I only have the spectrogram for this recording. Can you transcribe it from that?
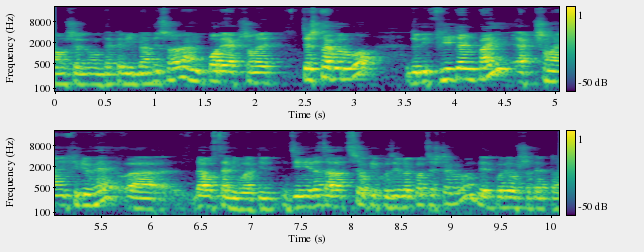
মানুষের মধ্যে একটা বিভ্রান্তি ছড়াবে, আমি পরে এক সময় চেষ্টা করব। যদি ফ্রি টাইম পাই এক সময় ফ্রি হয়ে ব্যবস্থা নিব আর কি। যিনি এটা চালাচ্ছে ওকে খুঁজে বের করার চেষ্টা করব বের করে ওর সাথে একটা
